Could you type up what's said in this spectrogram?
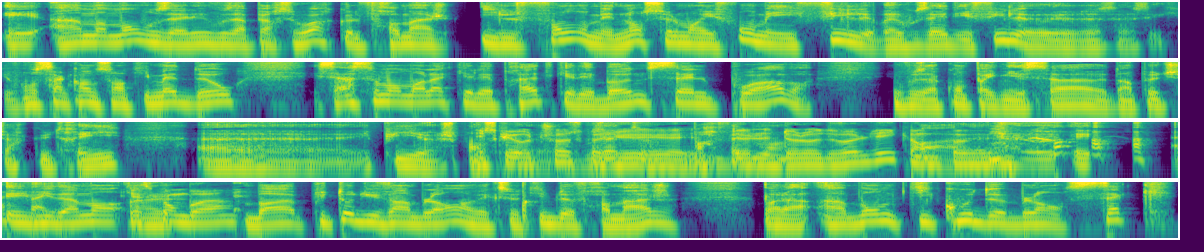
Et à un moment, vous allez vous apercevoir que le fromage, il fond, mais non seulement il fond, mais il file. Ben, vous avez des fils euh, qui font 50 cm de haut. Et c'est à ce moment-là qu'elle est prête, qu'elle est bonne, sel, poivre. Et vous accompagnez ça d'un peu de charcuterie. Euh, et puis, euh, je pense Et puis que autre chose que du- de, parfaitement- de l'eau de Volvic, on Bah, peut- et- et- évidemment. Qu'est-ce qu'on boit? bah, plutôt du vin blanc avec ce type de fromage. Voilà, un bon petit coup de blanc sec.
